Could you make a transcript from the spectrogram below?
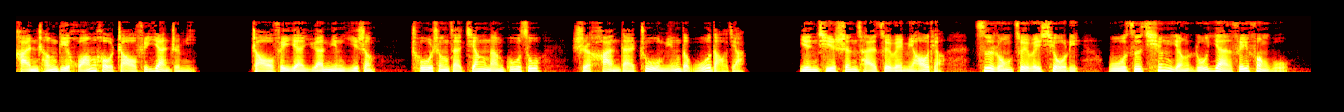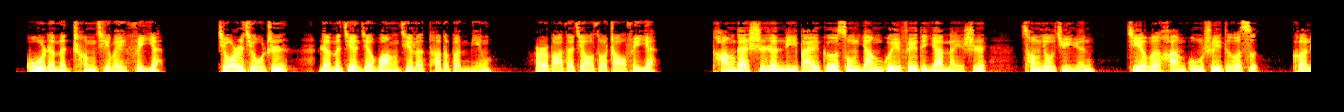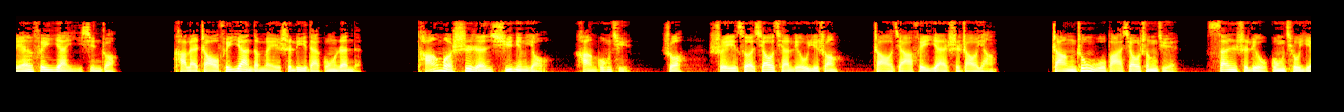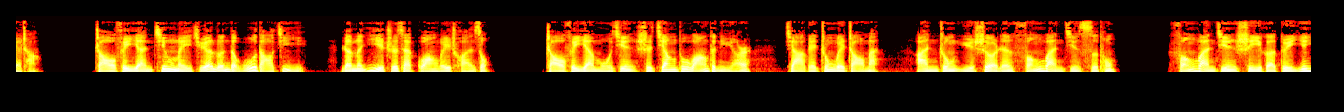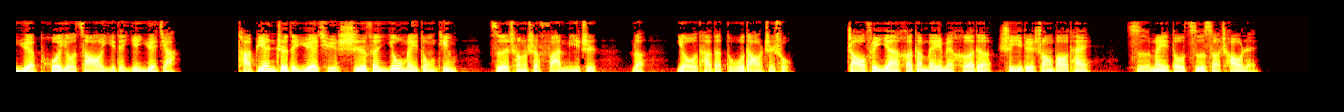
汉成帝皇后赵飞燕之谜。赵飞燕原名宜生，出生在江南姑苏，是汉代著名的舞蹈家。因其身材最为苗条，姿容最为秀丽，舞姿轻盈如燕飞凤舞，故人们称其为飞燕。久而久之，人们渐渐忘记了她的本名，而把她叫做赵飞燕。唐代诗人李白歌颂杨贵妃的艳美时，曾有句云。借问汉宫谁得似？可怜飞燕倚新妆。看来赵飞燕的美是历代公认的。唐末诗人徐宁有《汉宫曲》，说：“水色萧前留一双，赵家飞燕是朝阳。掌中舞罢箫声绝，三十六宫秋夜长。”赵飞燕精美绝伦的舞蹈技艺，人们一直在广为传颂。赵飞燕母亲是江都王的女儿，嫁给中尉赵曼。暗中与舍人冯万金私通。冯万金是一个对音乐颇有造诣的音乐家，他编制的乐曲十分优美动听，自称是凡迷之乐，有他的独到之处。赵飞燕和他妹妹何德是一对双胞胎，姊妹都姿色超人。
